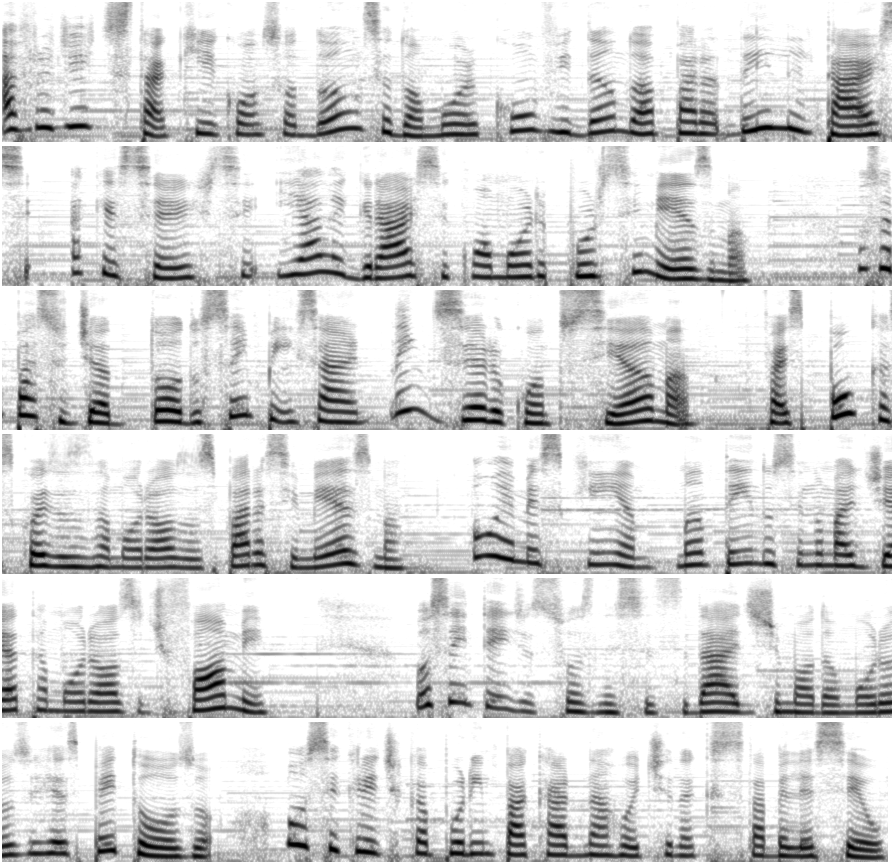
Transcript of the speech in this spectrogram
Afrodite está aqui com a sua dança do amor, convidando-a para deleitar-se, aquecer-se e alegrar-se com amor por si mesma. Você passa o dia todo sem pensar nem dizer o quanto se ama? Faz poucas coisas amorosas para si mesma? Ou é mesquinha, mantendo-se numa dieta amorosa de fome? Você entende as suas necessidades de modo amoroso e respeitoso, ou se critica por empacar na rotina que se estabeleceu,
